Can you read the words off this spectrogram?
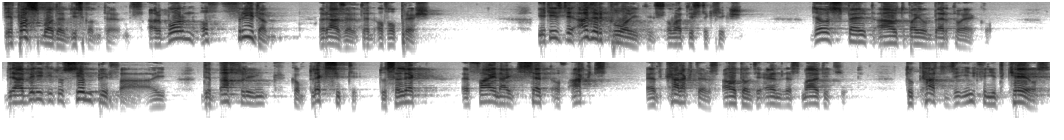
The postmodern discontents are born of freedom rather than of oppression. It is the other qualities of artistic fiction, those spelled out by Umberto Eco, the ability to simplify the baffling complexity, to select a finite set of acts and characters out of the endless multitude, to cut the infinite chaos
